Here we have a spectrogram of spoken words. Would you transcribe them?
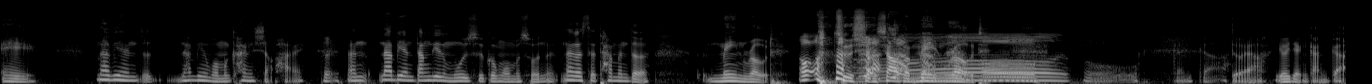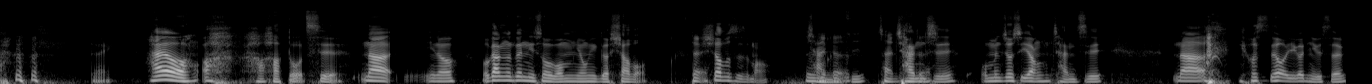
哎，那边这那边我们看小孩，对，那那边当地的牧师跟我们说那，那个是他们的 main road，哦去学校的 main road。对啊，有一点尴尬。对，还有哦，好好多次。那 you know，我刚刚跟你说，我们用一个 shovel。对，shovel 是什么？就是那个铲子，铲铲子，我们就是用铲子，那 有时候一个女生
